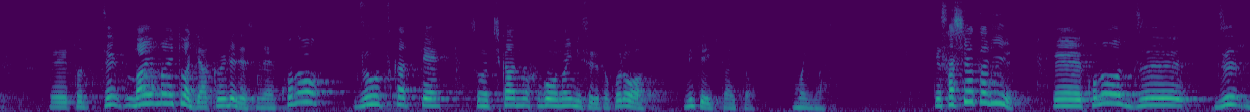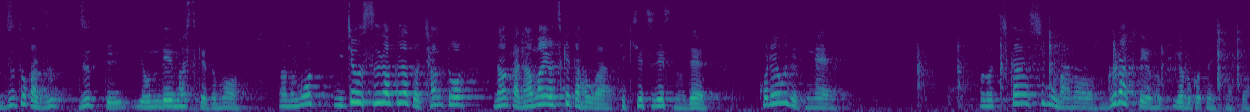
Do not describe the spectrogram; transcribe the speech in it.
えー、と前々とは逆でですね、この図を使ってその置換の符号の意味するところを見ていきたいと思います。で差し当たり、えー、この図図図とか図図って呼んでいますけどもあのもう一応数学だとちゃんとなんか名前を付けた方が適切ですのでこれをですねこの置換シグマのグラフと呼ぶ呼ぶことにしましょう。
